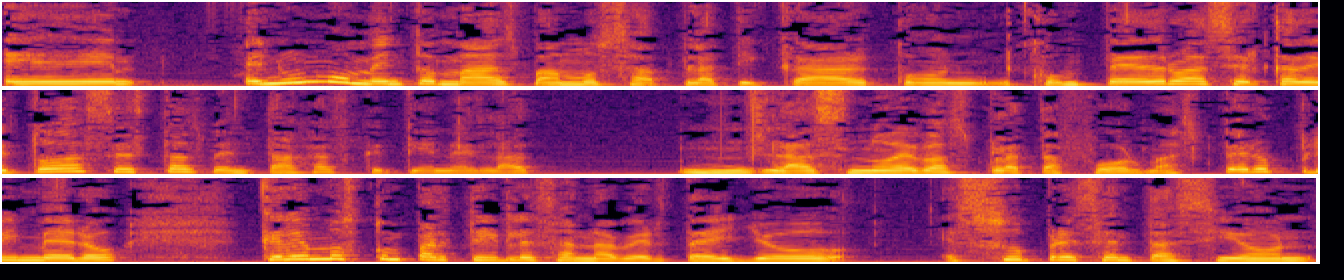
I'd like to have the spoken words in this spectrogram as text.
en un momento más vamos a platicar con, con Pedro acerca de todas estas ventajas que tiene la las nuevas plataformas. Pero primero queremos compartirles, Ana Berta y yo, su presentación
